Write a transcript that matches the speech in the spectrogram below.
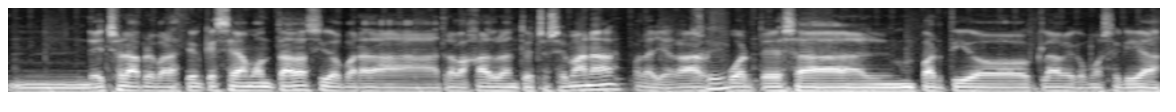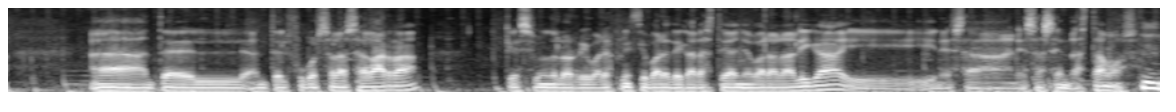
Mm, De hecho, la preparación que se ha montado ha sido para trabajar durante ocho semanas, para llegar Sí. fuertes a un partido clave como sería eh, ante, el, ante el Fútbol Sala Sagarra, que es uno de los rivales principales de cara a este año para la liga y, en, esa, en esa senda estamos. Mm.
